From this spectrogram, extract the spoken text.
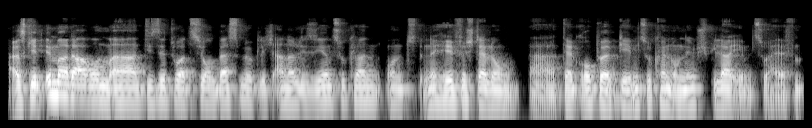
Also es geht immer darum, äh, die Situation bestmöglich analysieren zu können und eine Hilfestellung äh, der Gruppe geben zu können, um dem Spieler eben zu helfen.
